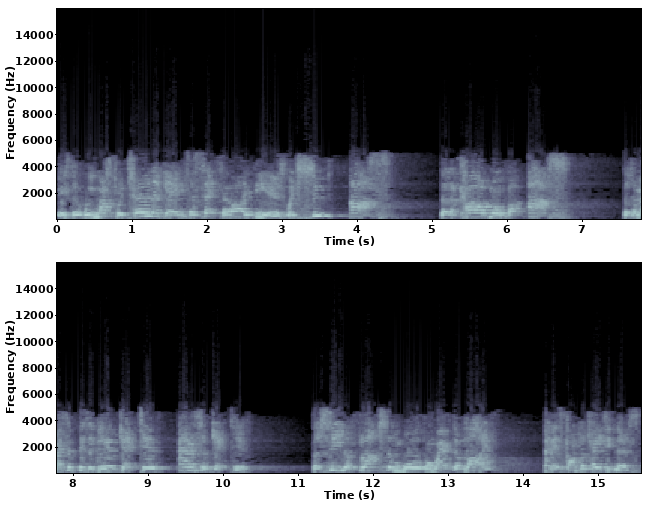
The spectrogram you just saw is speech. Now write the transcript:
is that we must return again to sets of ideas which suit us that are cardinal for us, that are metaphysically objective and subjective, that see the flux and warp and weft of life and its complicatedness,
